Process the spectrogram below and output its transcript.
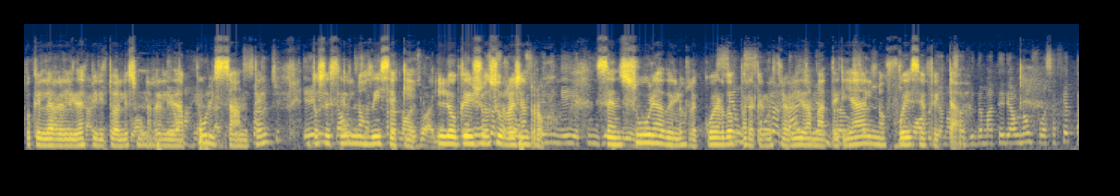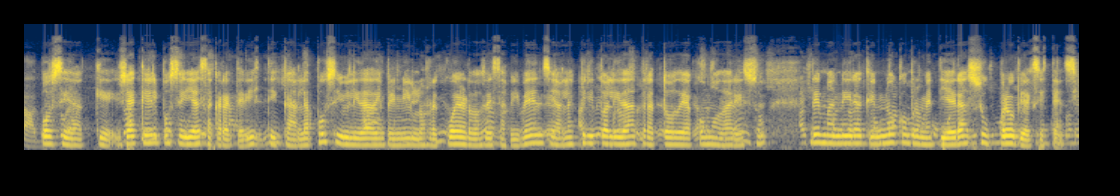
porque la realidad espiritual es una realidad pulsante. Entonces él nos dice aquí, lo que yo subrayé en rojo, censura de los recuerdos para que nuestra vida material no fuese afectada. O sea que, ya que él poseía esa característica, la posibilidad de imprimir los recuerdos de esas vivencias, la espiritualidad trató de acomodar eso de manera que no comprometiera su propia existencia.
